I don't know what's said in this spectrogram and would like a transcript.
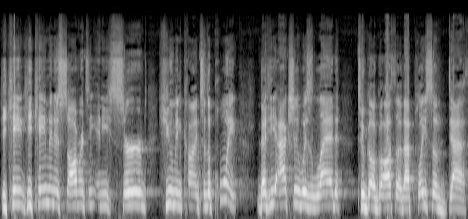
He came, he came in his sovereignty and he served humankind to the point that he actually was led to Golgotha, that place of death,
